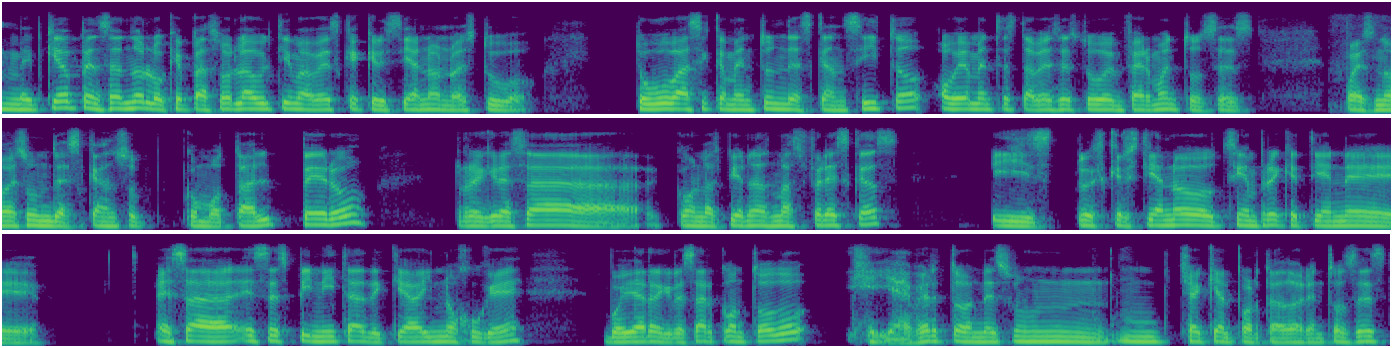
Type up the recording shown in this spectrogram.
me quedo pensando lo que pasó la última vez que Cristiano no estuvo. tuvo básicamente un descansito. Obviamente esta vez estuvo enfermo, entonces pues no es un descanso como tal, pero regresa con las piernas más frescas y pues Cristiano siempre que tiene esa, esa espinita de que ahí no jugué, voy a regresar con todo y Everton es un, un cheque al portador. Entonces,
